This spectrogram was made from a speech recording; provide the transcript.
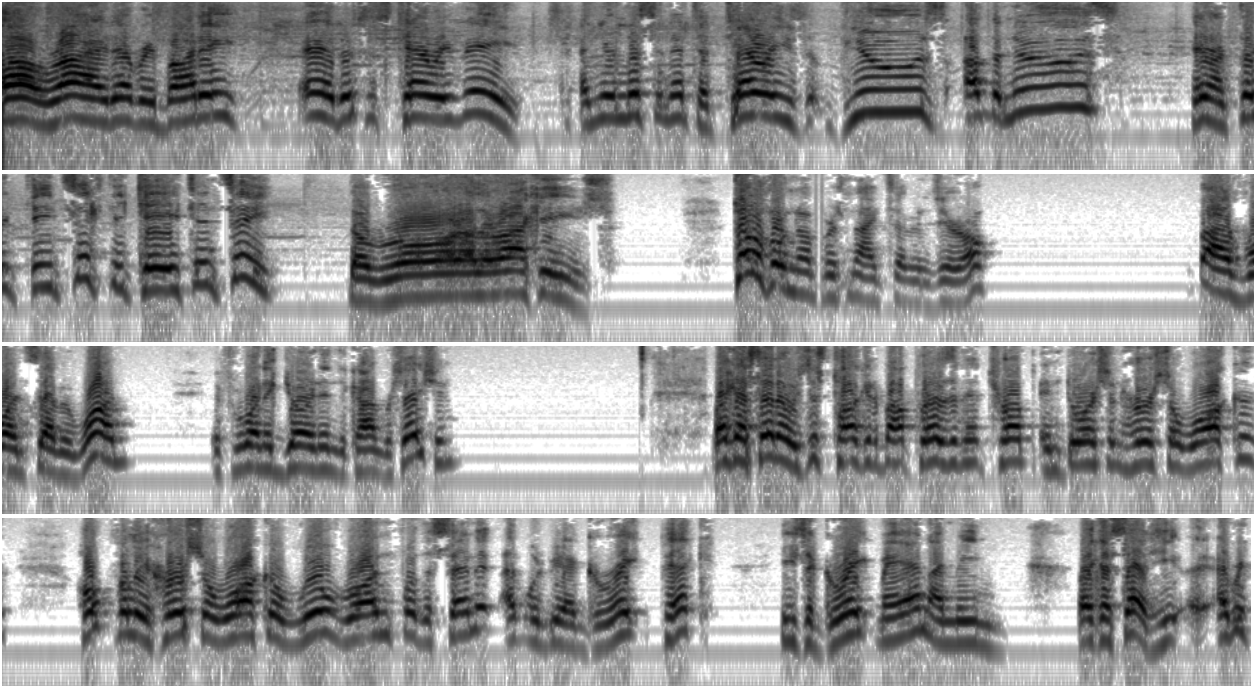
All right, everybody. Hey, this is Terry V, and you're listening to Terry's Views of the News here on 1360 KHNC, the Roar of the Rockies. Telephone number is 970 5171 if you want to join in the conversation. Like I said, I was just talking about President Trump endorsing Herschel Walker. Hopefully, Herschel Walker will run for the Senate. That would be a great pick. He's a great man. I mean, like I said, he every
